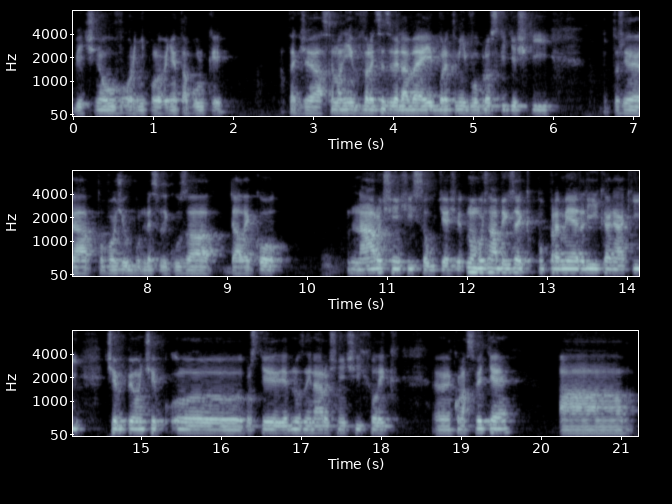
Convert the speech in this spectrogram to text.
většinou v horní polovině tabulky. Takže já jsem na něj velice zvědavý, bude to mít obrovský těžký, protože já považuji Bundesligu za daleko náročnější soutěž. No možná bych řekl po Premier League a nějaký Championship, eh, prostě jednu z nejnáročnějších lig eh, jako na světě. A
